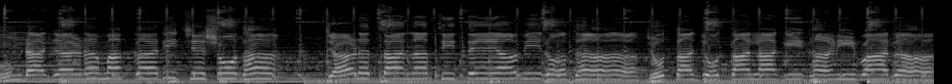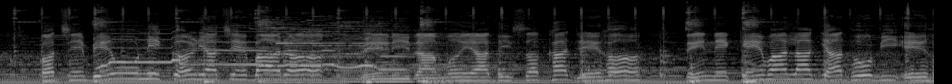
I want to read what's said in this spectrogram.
ઊંડા જળમાં કરી છે શોધ. જળતા નથી તે અવિરોધ. જોતા જોતા લાગી ઘણી વાર. પછી બેઉ નીકળ્યા છે બાર. વેણી રામ યાદી સખા જે હ. તેને કેવા લાગ્યા ધોબી એ હ.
